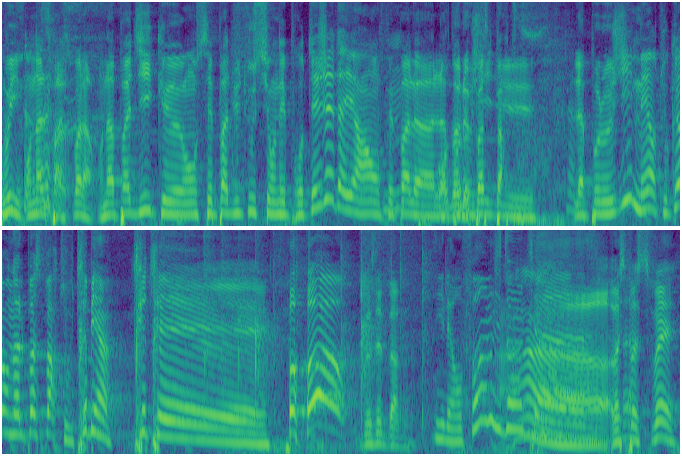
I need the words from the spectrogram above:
Oui, on a le pass. Voilà, on n'a pas dit qu'on sait pas du tout si on est protégé. D'ailleurs, hein. on fait pas la, On a le passe-partout. du- l'apologie, mais en tout cas, on a le passe partout. Très bien, très très. Oh, oh. Il est en forme, dis donc. Ah, euh, bah, c'est pas- ouais,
